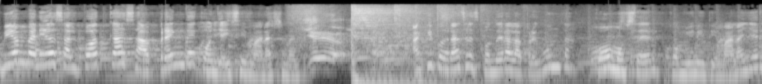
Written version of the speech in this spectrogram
Bienvenidos al podcast Aprende con JC Management. Aquí podrás responder a la pregunta ¿Cómo ser Community Manager?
